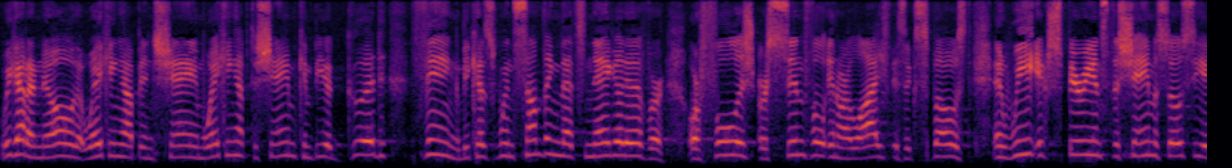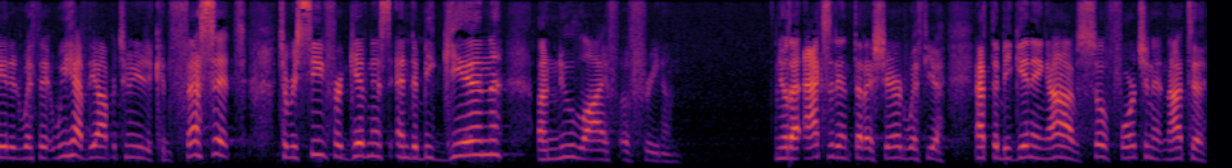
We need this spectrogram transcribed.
We got to know that waking up in shame, waking up to shame can be a good thing because when something that's negative or, or foolish or sinful in our life is exposed and we experience the shame associated with it, we have the opportunity to confess it, to receive forgiveness, and to begin a new life of freedom. You know, that accident that I shared with you at the beginning, ah, I was so fortunate not to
